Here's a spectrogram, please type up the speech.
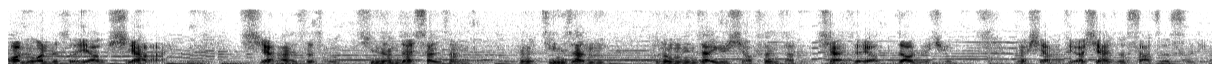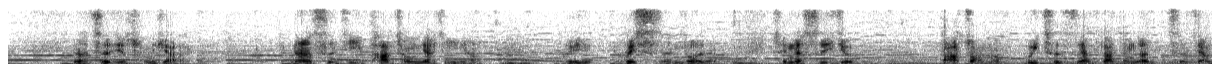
玩完的时候要下来，下来是从金山在山上，那个金山活动中心在一个小山上，下来时候要绕一个圈，要下来就要下来的时候刹车失灵，那车就冲下来，那司机怕冲下去一样。会会死很多人，所以那司机就大转了，跪车子这样大转，让车这样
